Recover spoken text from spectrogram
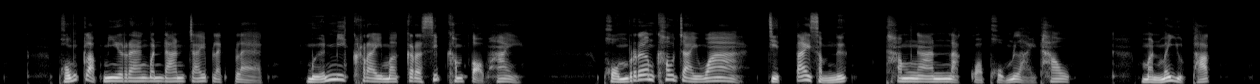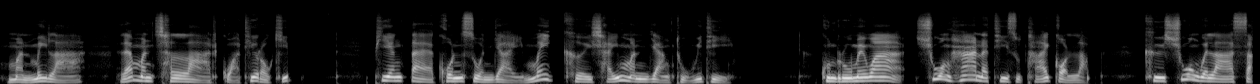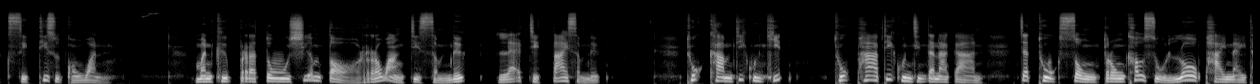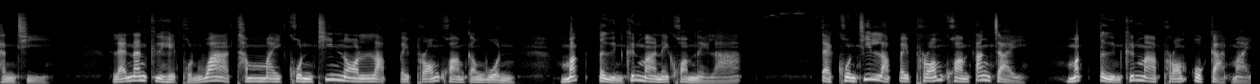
ผมกลับมีแรงบันดาลใจแปลกๆ เหมือนมีใครมากระซิบคำตอบให้ ผมเริ่มเข้าใจว่าจิตใต้สำนึก ทำงานหนักกว่าผมหลายเท่า มันไม่หยุดพัก มันไม่ล้า และมันฉลาดกว่าที่เราคิด เพียงแต่คนส่วนใหญ่ไม่เคยใช้มันอย่างถูกวิธี คุณรู้ไหมว่าช่วง 5 นาทีสุดท้ายก่อนหลับ คือช่วงเวลาศักดิ์สิทธิ์ที่สุดของวัน มันคือประตูเชื่อมต่อระหว่างจิตสำนึกและจิตใต้สำนึก ทุกคำที่คุณคิด ทุกภาพที่คุณจินตนาการ จะถูกส่งตรงเข้าสู่โลกภายในทันที และนั่นคือเหตุผลว่าทำไมคนที่นอนหลับไปพร้อมความกังวล มักตื่นขึ้นมาในความเหนื่อยล้า แต่คนที่หลับไปพร้อมความตั้งใจ มักตื่นขึ้นมาพร้อมโอกาสใหม่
